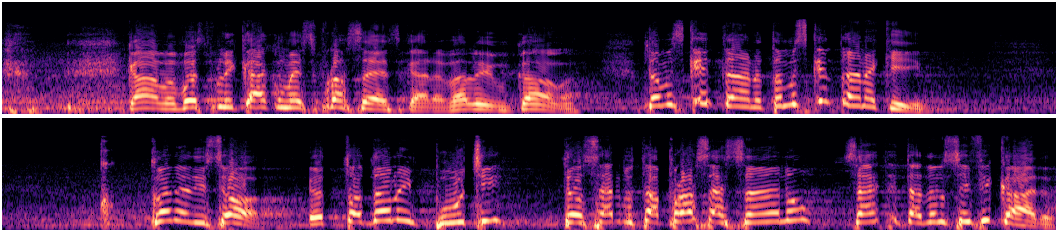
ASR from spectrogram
Calma, eu vou explicar como é esse processo, cara. Valeu, calma. Estamos esquentando, estamos esquentando aqui. Quando eu disse, ó, eu estou dando input, teu cérebro está processando, certo? E está dando significado.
